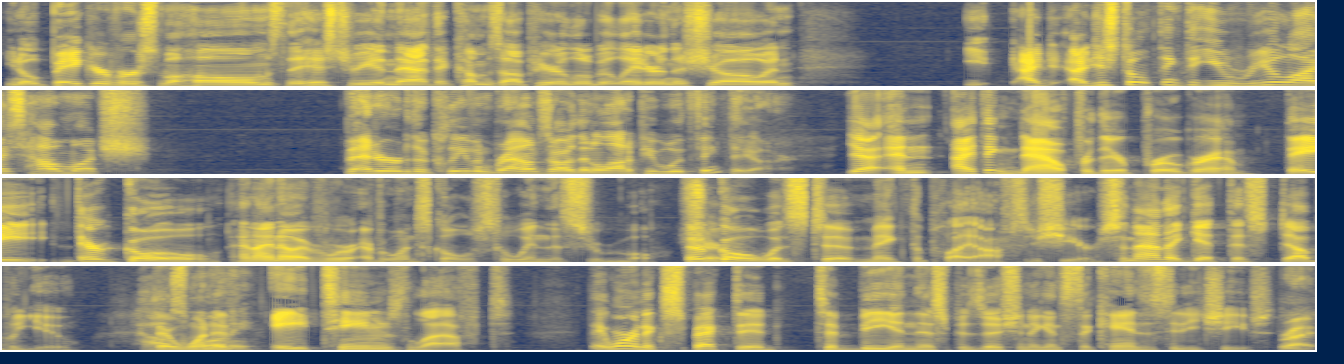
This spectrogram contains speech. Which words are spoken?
you know, Baker versus Mahomes, the history and that that comes up here a little bit later in the show. And I I just don't think that you realize how much better the Cleveland Browns are than a lot of people would think they are. Yeah, and I think now for their program, they their goal, and I know every, everyone's goal is to win the Super Bowl. Their Sure. goal was to make the playoffs this year. So now they get this W. They're one money. of eight teams left. They weren't expected to be in this position against the Kansas City Chiefs. Right.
